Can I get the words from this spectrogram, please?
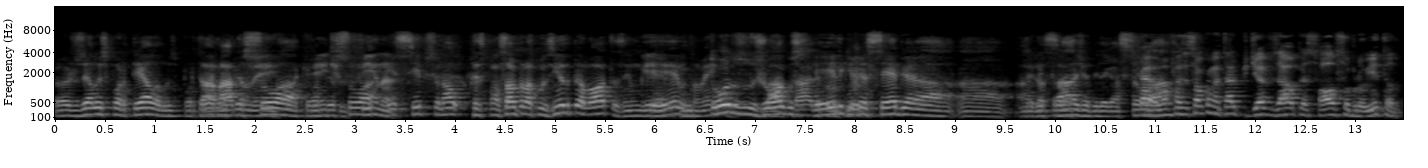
ah, José Luiz Portela, Luiz Portela Tá é uma pessoa, que é uma pessoa fina. excepcional. Responsável pela cozinha do Pelotas, hein? um guerreiro É, em também. todos que os jogos, é ele que recebe a, a, a Delegação. arbitragem, a delegação Cara, eu lá. vou fazer só um comentário, pedir avisar o pessoal sobre o Ítalo.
